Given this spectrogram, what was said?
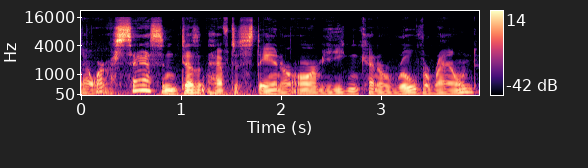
Now our assassin doesn't have to stay in our army. He can kind of rove around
